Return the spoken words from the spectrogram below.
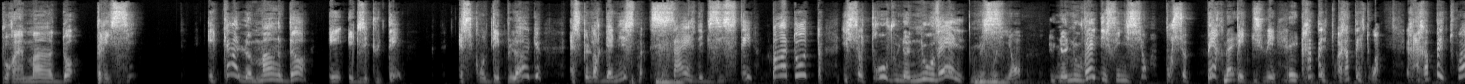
pour un mandat précis et quand le mandat est exécuté, est-ce qu'on déplogue? Est-ce que l'organisme cesse d'exister? Pas tout. Il se trouve une nouvelle mission, une nouvelle définition pour se perpétuer. Rappelle-toi, rappelle-toi, rappelle-toi,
